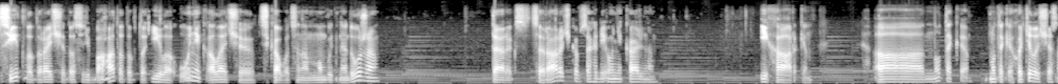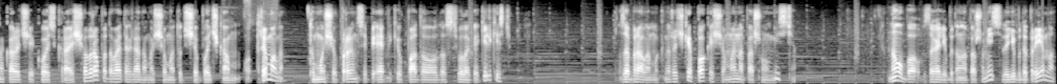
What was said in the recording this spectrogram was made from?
світла, до речі, досить багато. Тобто Іла Унік, але чи цікаво, це нам, мабуть, не дуже. Терекс це рарочка взагалі унікальна. І Харкен. А, ну таке. Ну таке. Хотілося, чесно кажучи, якогось кращого дропу. Давайте глянемо, що ми тут ще по очкам отримали. Тому що, в принципі, епіків падала досить велика кількість. Забрали ми книжечки, поки що ми на першому місці. Ну, бо взагалі будемо на першому місці, тоді буде приємно,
